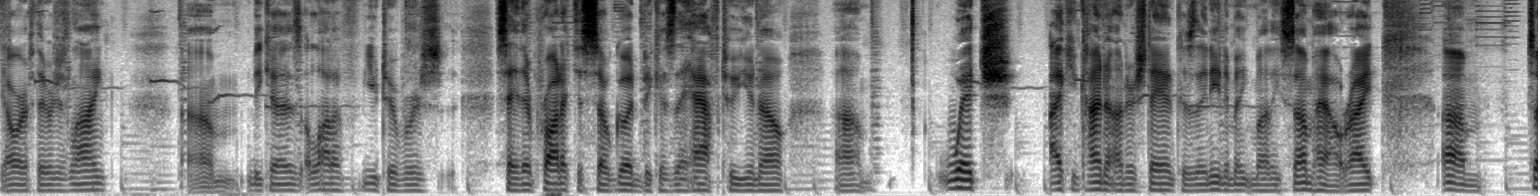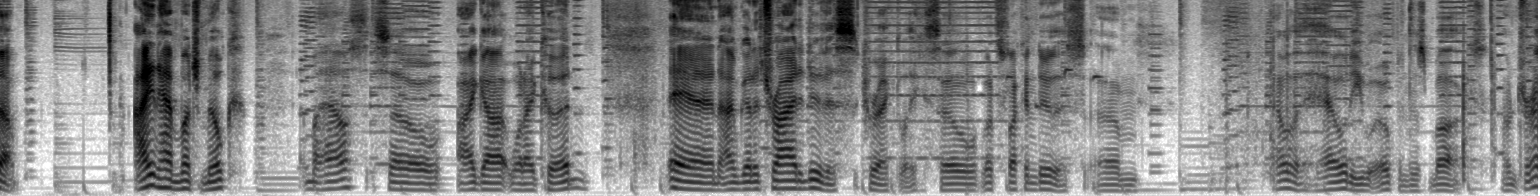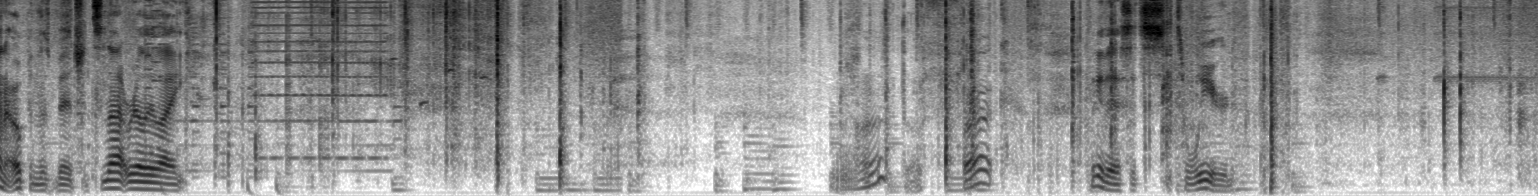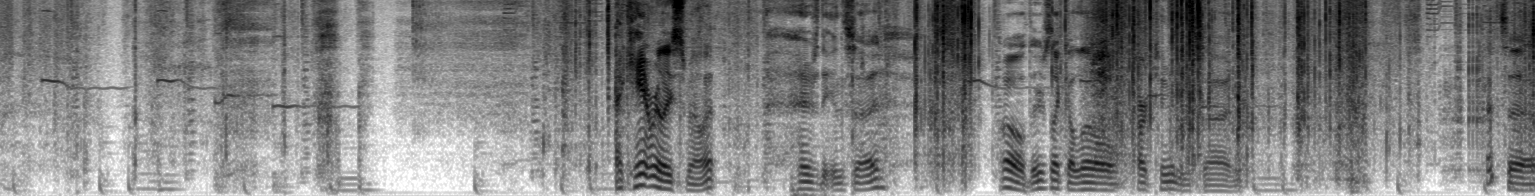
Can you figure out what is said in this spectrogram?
or if they were just lying. Um, because a lot of YouTubers say their product is so good because they have to, you know. Um, which I can kind of understand because they need to make money somehow, right? Um, so I didn't have much milk in my house, so I got what I could, and I'm gonna try to do this correctly. So let's fucking do this. Um, how the hell do you open this box? I'm trying to open this bitch. It's not really like Look at this. It's it's weird. I can't really smell it. Here's the inside. Oh, there's like a little cartoon inside. That's a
